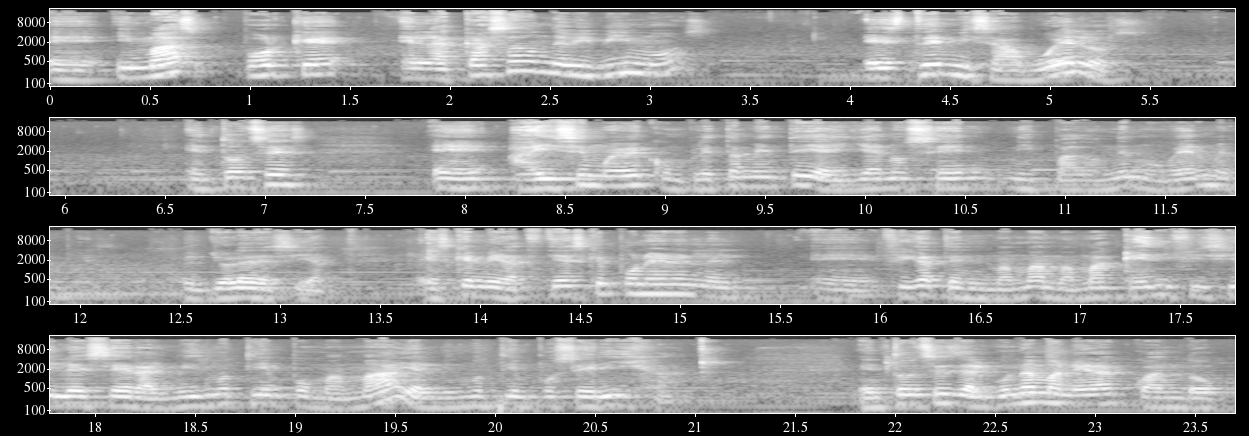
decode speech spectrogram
eh, y más porque en la casa donde vivimos es de mis abuelos. Entonces eh, ahí se mueve completamente y ahí ya no sé ni para dónde moverme. Pues. Yo le decía, es que mira, te tienes que poner en el, eh, fíjate en mamá, mamá, qué difícil es ser al mismo tiempo mamá y al mismo tiempo ser hija. Entonces, de alguna manera, cuando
